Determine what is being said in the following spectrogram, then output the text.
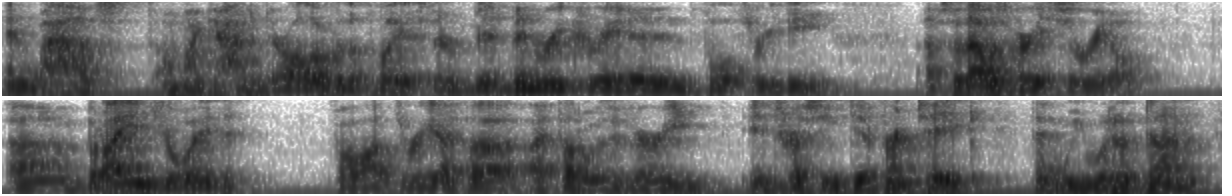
And wow, it's oh my god, they're all over the place. They've been recreated in full 3D. Um, so that was very surreal. Um, but I enjoyed Fallout Three. I thought I thought it was a very interesting, different take than we would have done.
